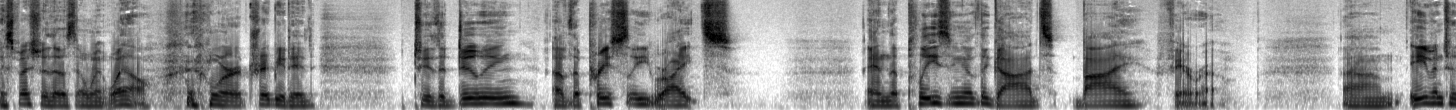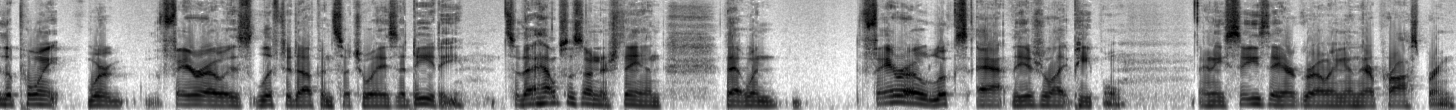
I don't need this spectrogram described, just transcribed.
especially those that went well, were attributed to the doing of the priestly rites and the pleasing of the gods by Pharaoh. Um, even to the point where Pharaoh is lifted up in such a way as a deity. So that helps us understand that when Pharaoh looks at the Israelite people and he sees they are growing and they're prospering,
